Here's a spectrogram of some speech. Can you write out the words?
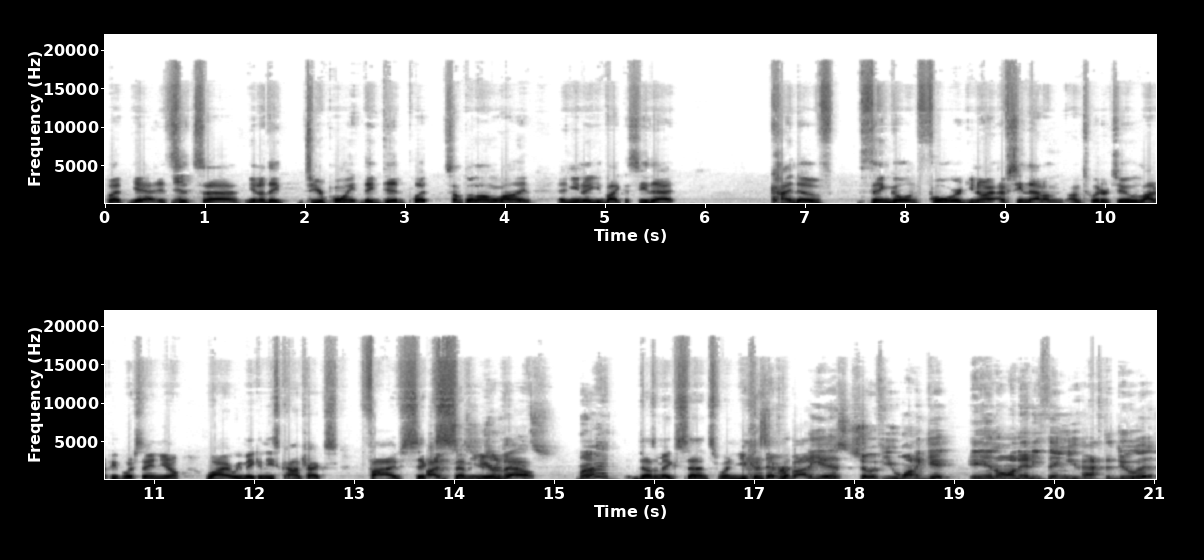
but yeah, it's Yeah. it's uh, you know they to your point they did put something on the line, and you know you'd like to see that kind of thing going forward. You know, I, I've seen that on on Twitter too. A lot of people are saying, you know, why are we making these contracts five, six, Five, seven years in out? Right. It doesn't make sense when you Because can put- everybody is. So if you want to get in on anything, you have to do it.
